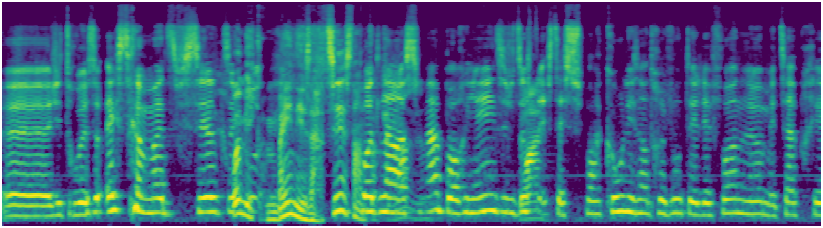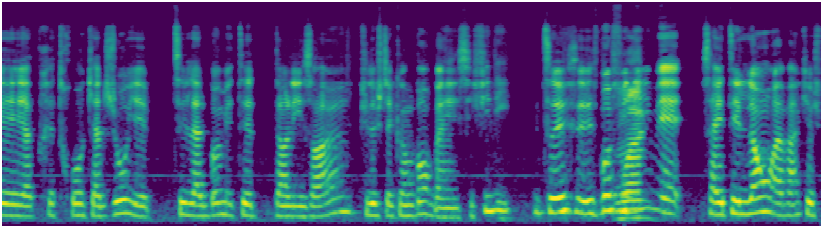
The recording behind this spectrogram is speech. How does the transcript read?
Euh, j'ai trouvé ça extrêmement difficile. tu sais, Ouais, mais pas, comme bien des artistes, en pas de lancement, pas rien. Tu sais, Je veux dire, Ouais. c'était- super cool les entrevues au téléphone, là, mais tu sais, après, après 3-4 jours, il y a- tu sais, l'album était dans les airs. Puis là, j'étais comme, bon, ben, c'est fini. Tu sais, c'est pas fini, Ouais. mais ça a été long avant que je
